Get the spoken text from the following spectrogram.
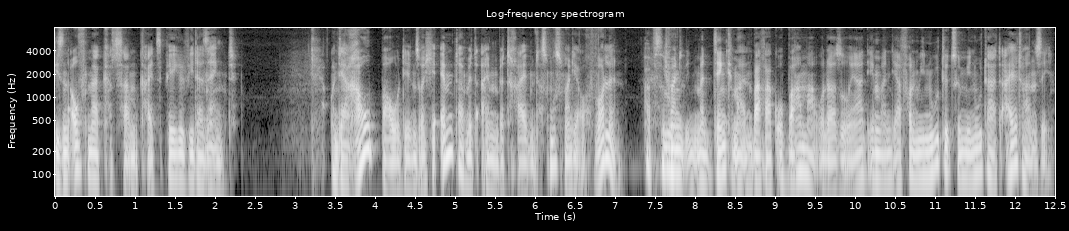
diesen Aufmerksamkeitspegel wieder senkt. Und der Raubbau, den solche Ämter mit einem betreiben, das muss man ja auch wollen. Absolut. Ich meine, man denke mal an Barack Obama oder so, ja, den man ja von Minute zu Minute hat altern sehen.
